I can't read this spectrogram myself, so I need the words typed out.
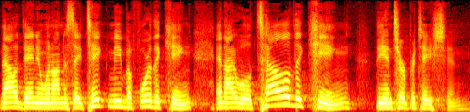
Now, Daniel went on to say, Take me before the king, and I will tell the king the interpretation.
